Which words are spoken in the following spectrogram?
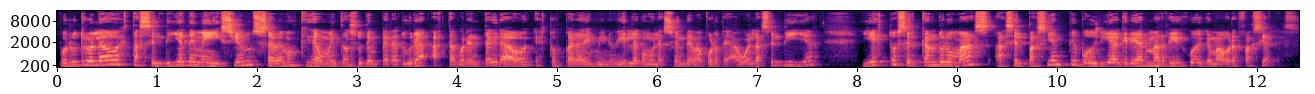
Por otro lado, estas celdillas de medición sabemos que aumentan su temperatura hasta 40 grados, esto es para disminuir la acumulación de vapor de agua en la celdilla, y esto acercándolo más hacia el paciente podría crear más riesgo de quemaduras faciales.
